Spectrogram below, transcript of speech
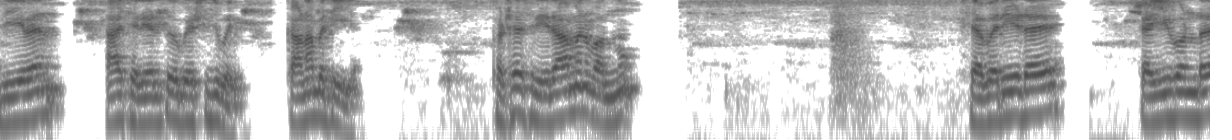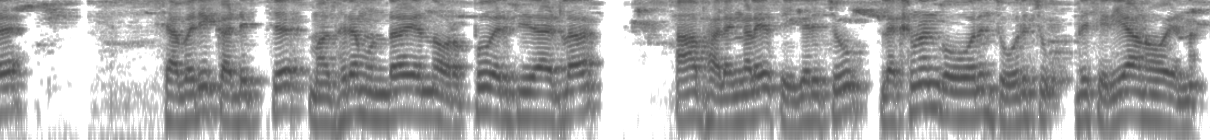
ജീവൻ ആ ശരീരത്തെ ഉപേക്ഷിച്ച് പോയി. കാണാൻ പറ്റിയില്ല. പക്ഷേ ശ്രീരാമൻ വന്നു. ശബരിയുടെ കൈ കൊണ്ട് ശബരി കടിച്ച് മധുരമുണ്ട് എന്ന് ഉറപ്പ് വരുത്തിയതായിട്ടുള്ള ആ ഫലങ്ങളെ സ്വീകരിച്ചു. ലക്ഷ്മണൻ പോലും ചോദിച്ചു ഇത് ശരിയാണോ? എന്ന്.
